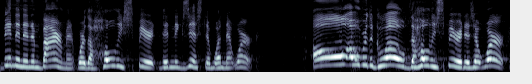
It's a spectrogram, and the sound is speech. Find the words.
been in an environment where the Holy Spirit didn't exist and wasn't at work. All over the globe, the Holy Spirit is at work.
